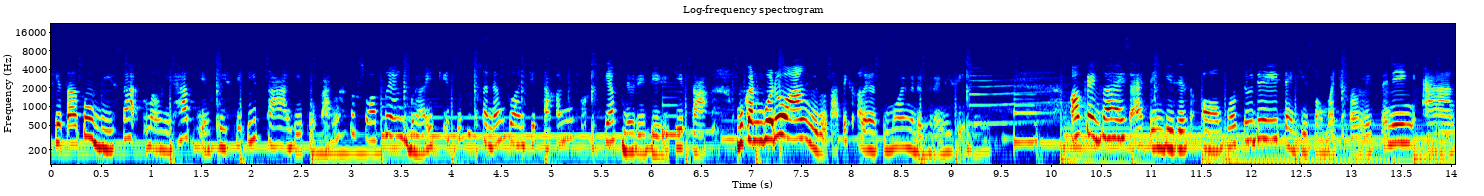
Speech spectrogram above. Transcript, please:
kita tuh bisa melihat ya visi kita gitu. Karena sesuatu yang baik itu tuh sedang Tuhan ciptakan untuk setiap dari diri kita. Bukan gue doang gitu tapi kalian semua yang dengerin di sini. Oke okay guys, I think this is all for today. Thank you so much for listening and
